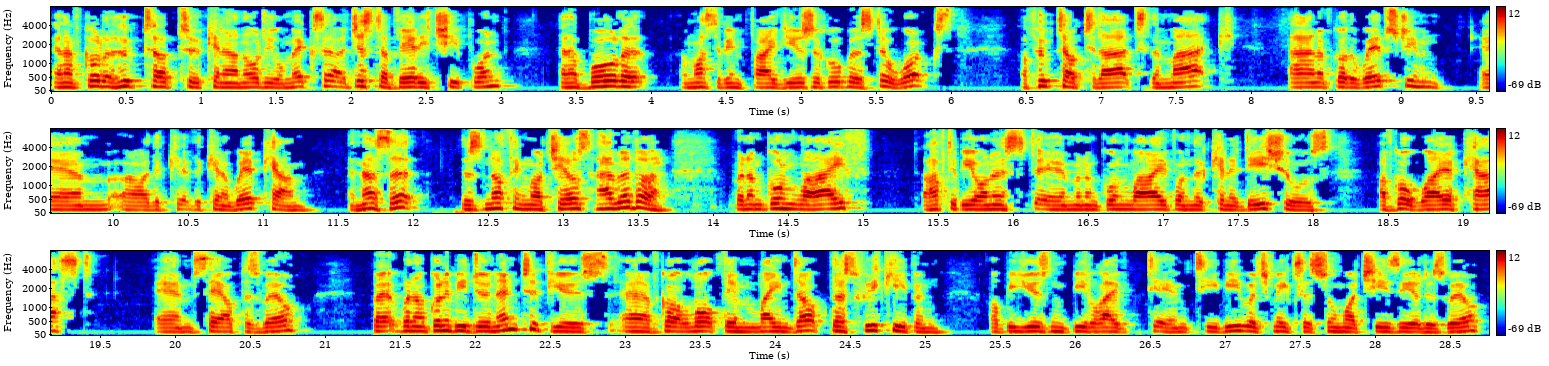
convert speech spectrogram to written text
and I've got it hooked up to kind of an audio mixer, just a very cheap one. And I bought it, it must have been five years ago, but it still works. I've hooked up to that, to the Mac, and I've got the web streaming um, or the, the kind of webcam, and that's it. There's nothing much else. However, when I'm going live, I have to be honest, um, when I'm going live on the kind of day shows, I've got Wirecast um, set up as well. But when I'm going to be doing interviews, uh, I've got a lot of them lined up this week even. I'll be using BeLive um, TV, which makes it so much easier as well.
